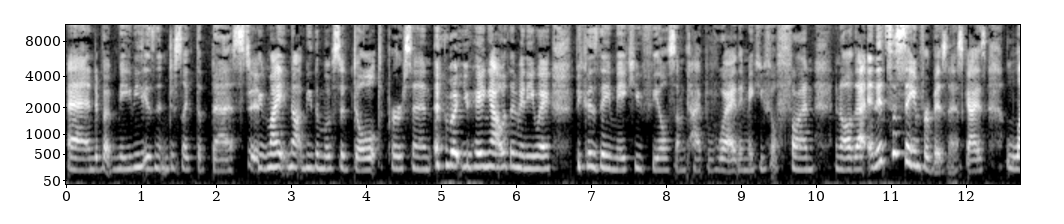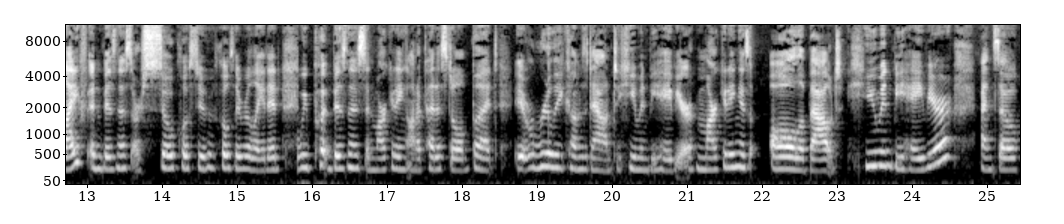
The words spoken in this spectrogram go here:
and but maybe isn't just like the best. You might not be the most adult person, but you hang out with them anyway because they make you feel some type of way. They make you feel fun and all that. And it's the same for business, guys. Life and business are so closely closely related. We put business and marketing on a pedestal, but it really comes down to human behavior. Marketing is all about human behavior. And so,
